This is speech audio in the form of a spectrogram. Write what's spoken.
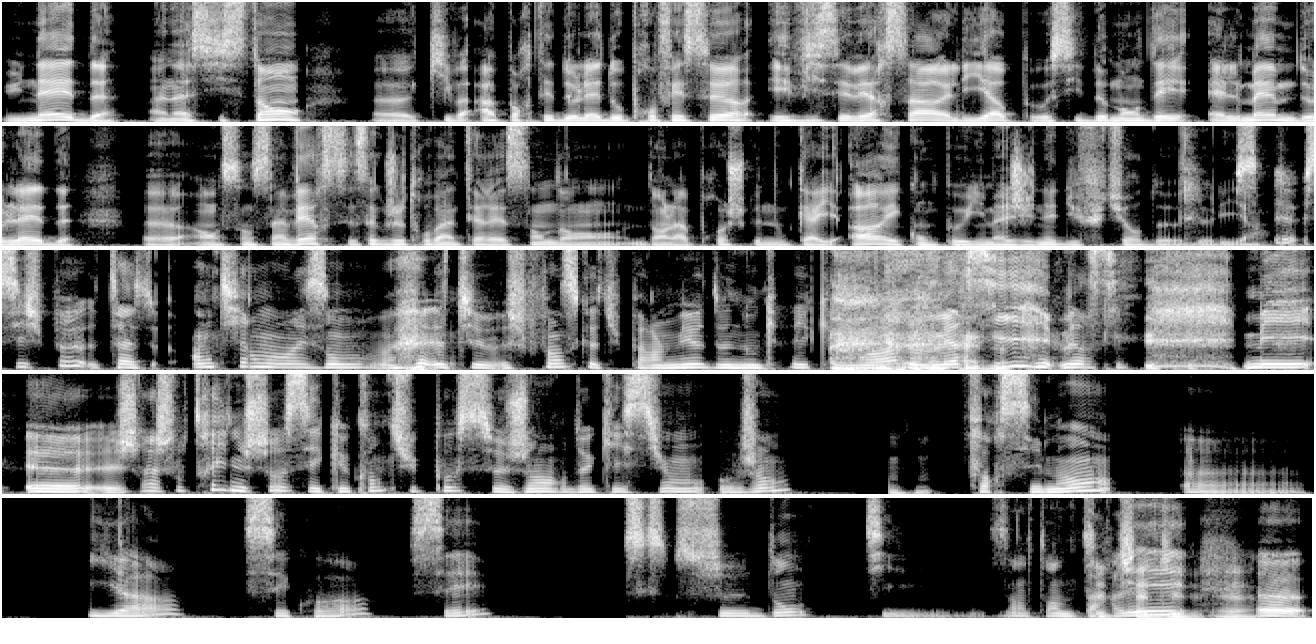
une aide, un assistant, euh, qui va apporter de l'aide au professeur et vice-versa. L'IA peut aussi demander elle-même de l'aide euh, en sens inverse. C'est ça que je trouve intéressant dans, dans l'approche que Nukai a et qu'on peut imaginer du futur de, de l'IA. Euh, Si je peux, tu as entièrement raison. Je pense que tu parles mieux de Nukai que moi, donc merci, merci. Mais euh, je rajouterais une chose, c'est que quand tu poses ce genre de questions aux gens, Mhm. forcément, euh, IA, c'est quoi? C'est ce dont ils entendent parler. euh,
